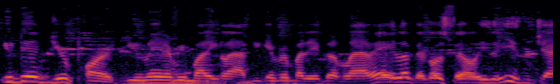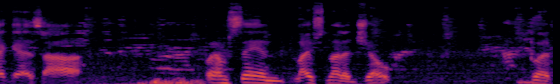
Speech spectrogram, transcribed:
you did your part. You made everybody laugh. You gave everybody a good laugh. Hey, look, there goes Phil. He's, he's the jackass. Ah. But I'm saying life's not a joke. But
